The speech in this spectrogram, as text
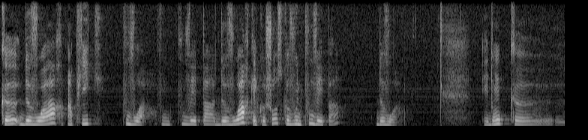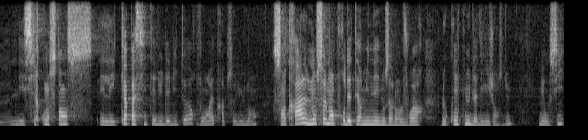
que devoir implique pouvoir. Vous ne pouvez pas devoir quelque chose que vous ne pouvez pas devoir. Et donc, euh, les circonstances et les capacités du débiteur vont être absolument centrales, non seulement pour déterminer, nous allons le voir, le contenu de la diligence due, mais aussi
